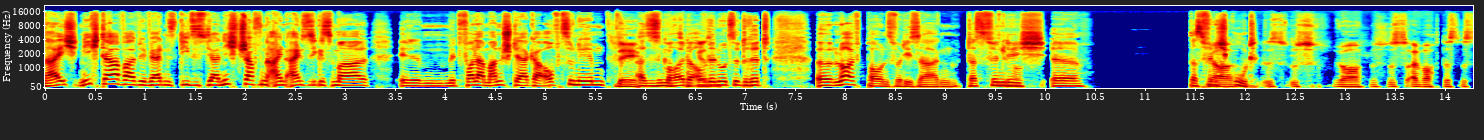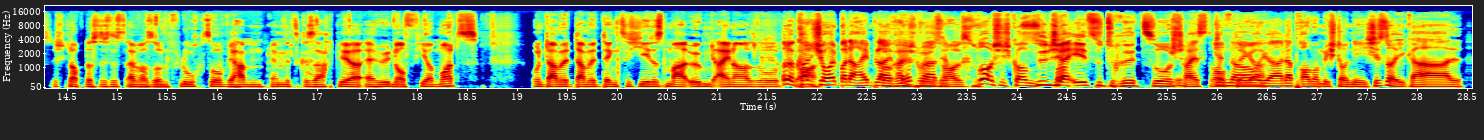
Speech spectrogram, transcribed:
Nein, ich nicht da, weil wir werden es dieses Jahr nicht schaffen, ein einziges Mal ähm, mit voller Mannstärke aufzunehmen. Nee, also sind wir heute auch vergessen. wieder nur zu dritt. Äh, läuft bei uns, würde ich sagen. Das finde Ja. ich, äh, das finde ja, ich gut. Es ist, ja, es ist einfach, das ist, ich glaube, das ist jetzt einfach so ein Fluch. So, wir haben, wir haben jetzt gesagt, wir erhöhen auf vier Mods und damit, damit denkt sich jedes Mal irgendeiner so. Oder kann ich ja heute mal daheim bleiben? Da kann ne, ich quasi. Hause. Brauch ich nicht kommen. Sind ja eh zu dritt, so scheiß drauf, Genau, Digga. ja, da brauchen wir mich doch nicht. Ist doch egal.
